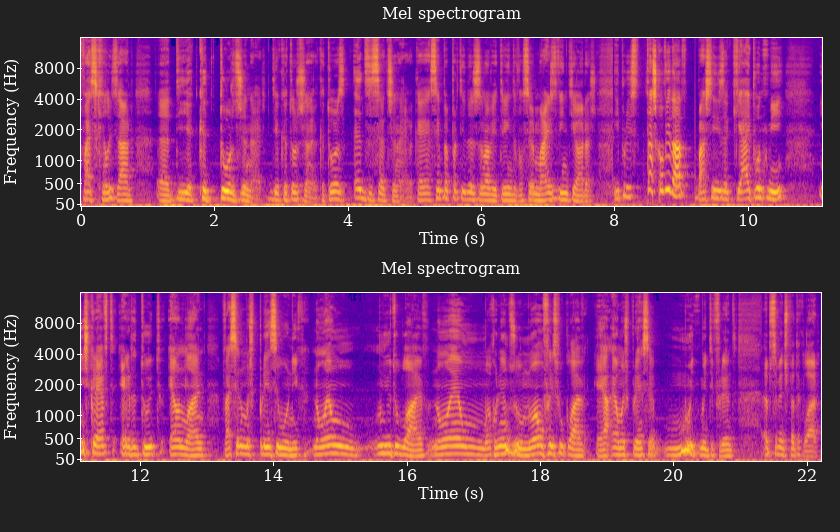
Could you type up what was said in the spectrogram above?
que vai se realizar uh, dia 14 de janeiro. Dia 14 de janeiro, 14 a 17 de janeiro. Okay? É sempre a partir das 19h30, vão ser mais de 20 horas. E por isso estás convidado. Basta ir aqui a ai.me, inscreve-te, é gratuito, é online, vai ser uma experiência única. Não é um, um, YouTube Live, não é uma reunião de Zoom, não é um Facebook Live. É, é uma experiência muito, muito diferente, absolutamente espetacular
